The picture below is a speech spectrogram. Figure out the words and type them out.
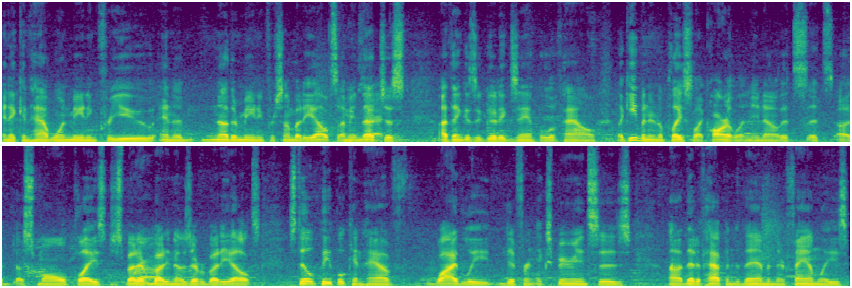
and it can have one meaning for you and another meaning for somebody else. I mean, that just I think is a good example of how, like, even in a place like Harlan, you know, it's it's a, a small place, just about everybody knows everybody else. Still, people can have widely different experiences uh, that have happened to them and their families,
